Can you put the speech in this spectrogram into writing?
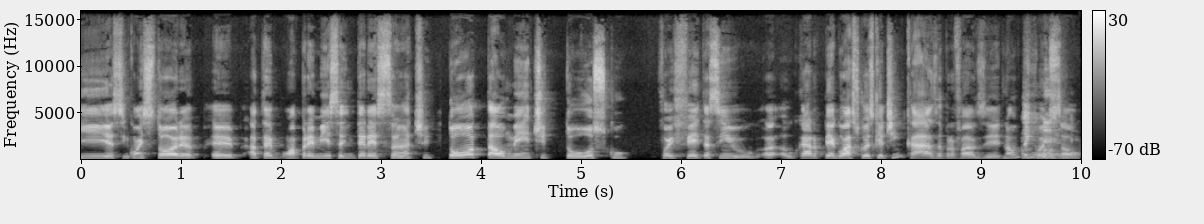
e assim com a história é, até uma premissa interessante, totalmente tosco, foi feito assim, o, o cara pegou as coisas que ele tinha em casa para fazer, não tem condição.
